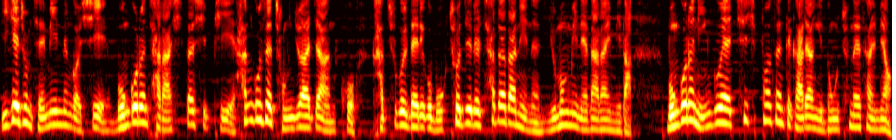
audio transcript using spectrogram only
이게 좀 재미있는 것이 몽골은 잘 아시다시피 한 곳에 정주하지 않고 가축을 데리고 목초지를 찾아다니는 유목민의 나라입니다. 몽골은 인구의 70%가량이 농촌에 살며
